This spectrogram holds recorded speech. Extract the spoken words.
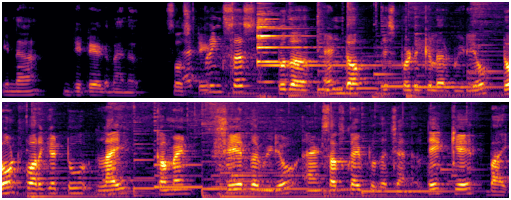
in a detailed manner. So that brings us to the end of this particular video. Don't forget to like, comment, share the video and subscribe to the channel. Take care. Bye.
